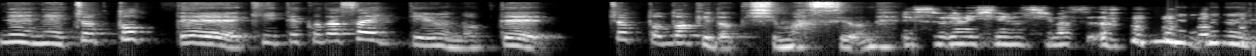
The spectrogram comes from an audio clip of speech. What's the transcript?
ねえねえ、ちょっとって聞いてくださいっていうのって、ちょっとドキドキしますよね。え、それにしします。うんうん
